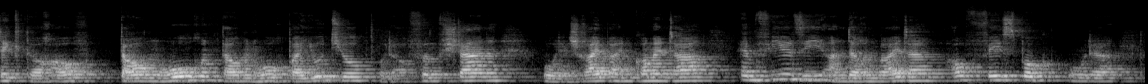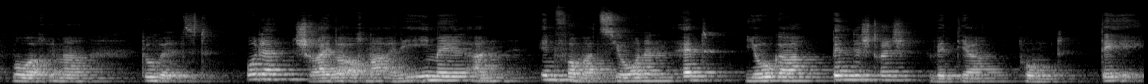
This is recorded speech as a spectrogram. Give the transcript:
klick doch auf Daumen hoch und Daumen hoch bei YouTube oder auf 5 Sterne oder schreib einen Kommentar. Empfiehl sie anderen weiter auf Facebook oder wo auch immer du willst. Oder schreibe auch mal eine E-Mail an informationen at yoga-vidya.de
